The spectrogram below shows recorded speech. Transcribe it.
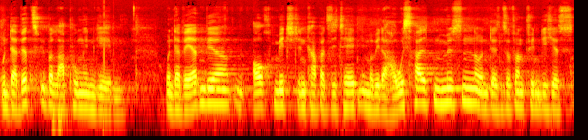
Und da wird es Überlappungen geben. Und da werden wir auch mit den Kapazitäten immer wieder haushalten müssen und insofern finde ich es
